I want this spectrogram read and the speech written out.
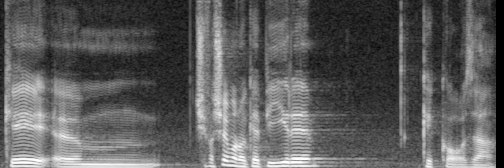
che ehm, ci facevano capire che cosa?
